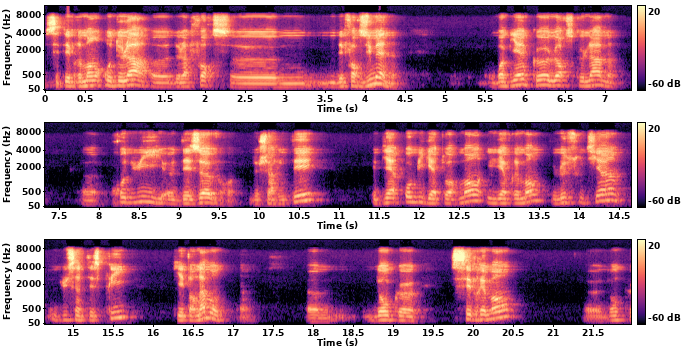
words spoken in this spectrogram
C'était vraiment au-delà de la force, des forces humaines. On voit bien que lorsque l'âme produit des œuvres de charité, eh bien, obligatoirement, il y a vraiment le soutien du Saint-Esprit qui est en amont. Hein. Euh, donc, euh, c'est vraiment, euh, donc,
